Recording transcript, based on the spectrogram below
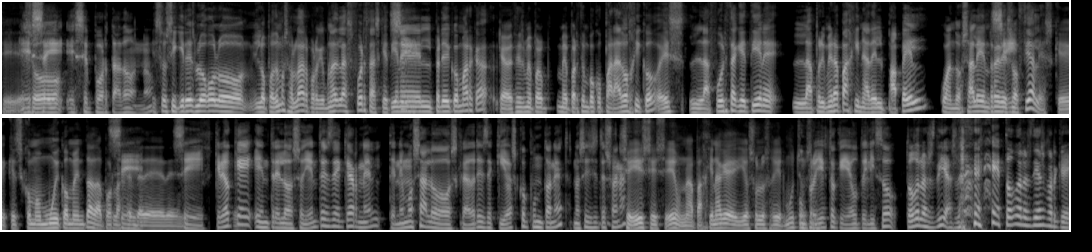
ese, ese, portadón, ¿no? Eso si quieres luego lo, podemos hablar, porque una de las fuerzas que tiene el periódico Marca, que a veces me, me parece un poco paradójico, es la fuerza que tiene la primera página del papel cuando sale en redes sociales, que, es como muy comentada por la gente de, Sí, creo que entre los oyentes de Kernel tenemos a los creadores de kiosco.net, no sé si te suena. Sí, sí, sí, una página que yo suelo seguir mucho. Un proyecto que yo utilizo todos los días, todos los días porque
